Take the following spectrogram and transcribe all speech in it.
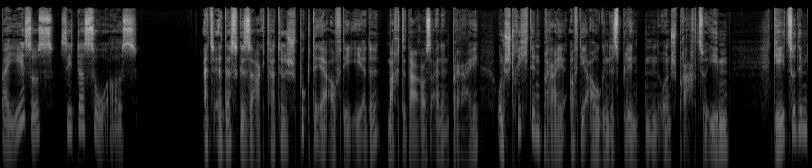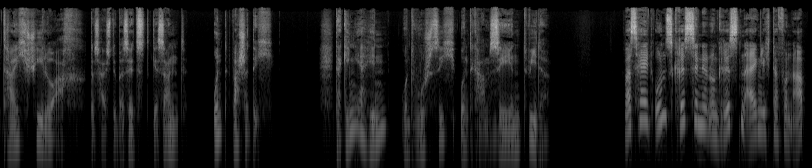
Bei Jesus sieht das so aus. Als er das gesagt hatte, spuckte er auf die Erde, machte daraus einen Brei und strich den Brei auf die Augen des Blinden und sprach zu ihm: Geh zu dem Teich Schiloach, das heißt übersetzt gesandt, und wasche dich. Da ging er hin und wusch sich und kam sehend wieder. Was hält uns Christinnen und Christen eigentlich davon ab,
